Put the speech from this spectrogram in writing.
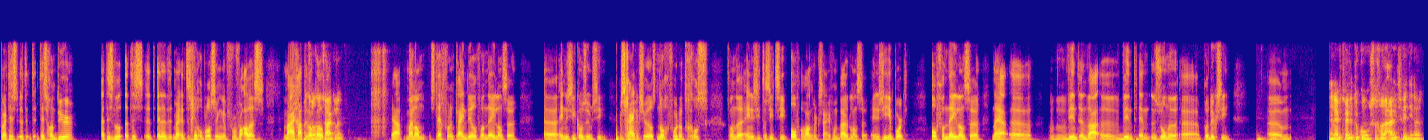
maar het is, het is gewoon duur. Het is, het is, het, en het, maar het is geen oplossing voor, voor alles. Maar hij gaat er wel komen. Ja, maar dan slecht voor een klein deel van de Nederlandse eh, energieconsumptie. Waarschijnlijk zullen we nog voor dat gros van de energietransitie of afhankelijk zijn van buitenlandse energieimport. Of van Nederlandse nou ja, eh, wind- en, eh, wind- en zonneproductie. Ehm En eventuele toekomstige uitvindingen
